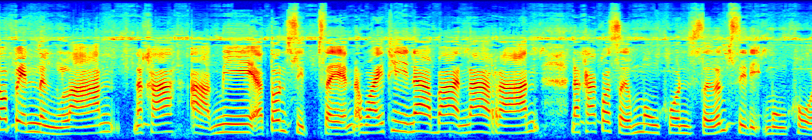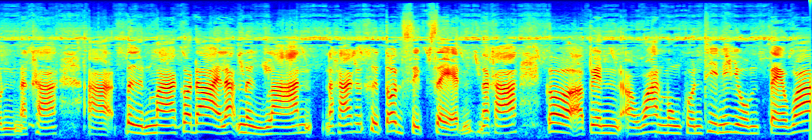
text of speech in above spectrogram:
ก็เป็นหนึ่งล้านนะคะอ่ามีต้นสิบแสนเอาไว้ที่หน้าบ้านหน้าร้านนะคะ ก็เสริมมงคลเสริมสิริมงคลนะคะอ่าตื่นมาก็ได้ละหนึ่งล้านนะคะ ก็คือต้นสิบแสนนะคะ ก็เป็นว่านมงคลที่นิยมแต่ว่า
